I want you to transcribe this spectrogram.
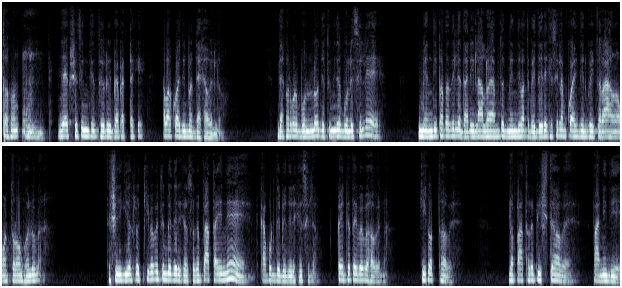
তখন যাই সে চিন্তিত হইল এই ব্যাপারটা কি আবার কয়েকদিন পর দেখা হইল। দেখার পর বলল যে, তুমি যে বলেছিলে মেহেন্দি পাতা দিলে দাড়ি লাল হয় আমি তো মেহেন্দি পাতা বেঁধে রেখেছিলাম কয়েকদিন কই তো আমার তো রং হইল না। তো সে জিজ্ঞাসা করল, কীভাবে তুমি বেঁধে রেখেছো? পাতা এনে কাপড় দিয়ে বেঁধে রেখেছিলাম। এটা তো এইভাবে হবে না। কি করতে হবে? ওটা পাথরে পিষতে হবে পানি দিয়ে।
